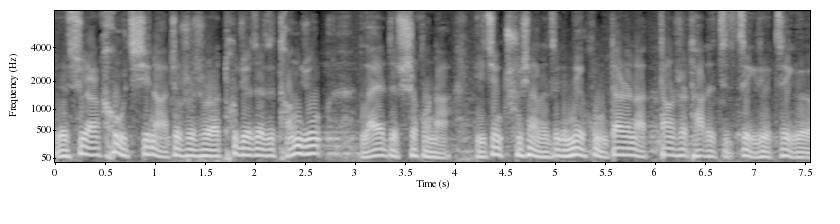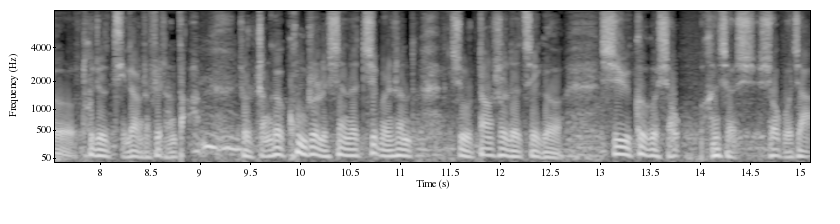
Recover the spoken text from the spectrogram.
呃，虽然后期呢，就是说突厥在这唐军来的时候呢，已经出现了这个内讧，但是呢，当时他的这这个这个突厥的体量是非常大，就是整个控制了现在基本上就是当时的这个西域各个小很小小国家，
